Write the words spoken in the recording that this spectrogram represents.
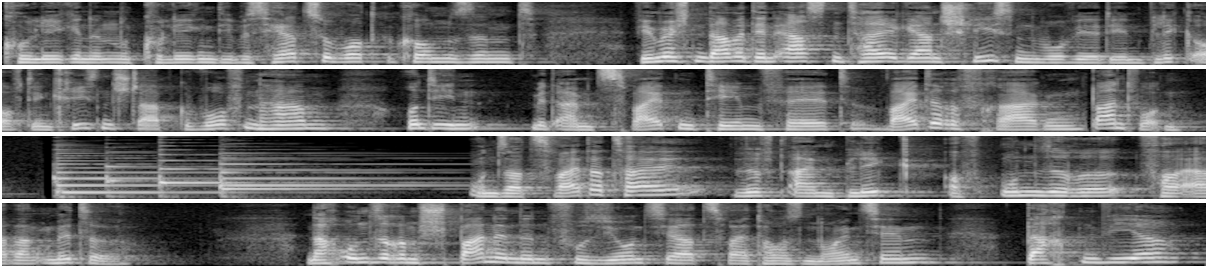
Kolleginnen und Kollegen, die bisher zu Wort gekommen sind. Wir möchten damit den ersten Teil gern schließen, wo wir den Blick auf den Krisenstab geworfen haben und ihn mit einem zweiten Themenfeld weitere Fragen beantworten. Unser zweiter Teil wirft einen Blick auf unsere VR Bank Mitte. Nach unserem spannenden Fusionsjahr 2019 dachten wir,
